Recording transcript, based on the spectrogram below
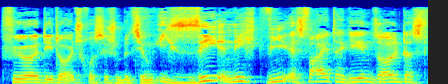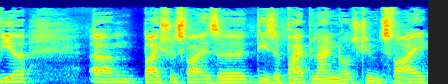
für die deutsch-russischen Beziehungen. Ich sehe nicht, wie es weitergehen soll, dass wir ähm, beispielsweise diese Pipeline Nord Stream 2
